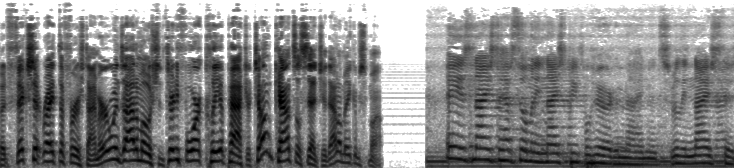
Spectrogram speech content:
but fix it right the first time. Irwin's Automotion, 34 Cleopatra. Tell them Council sent you. That'll make them smile. Hey, it's nice to have so many nice people here tonight, and it's really nice to,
